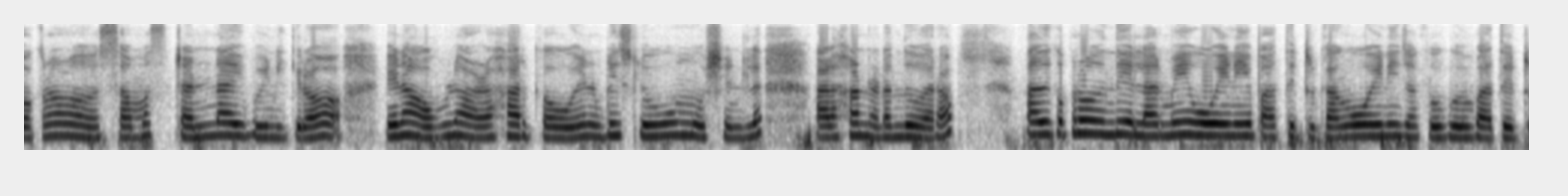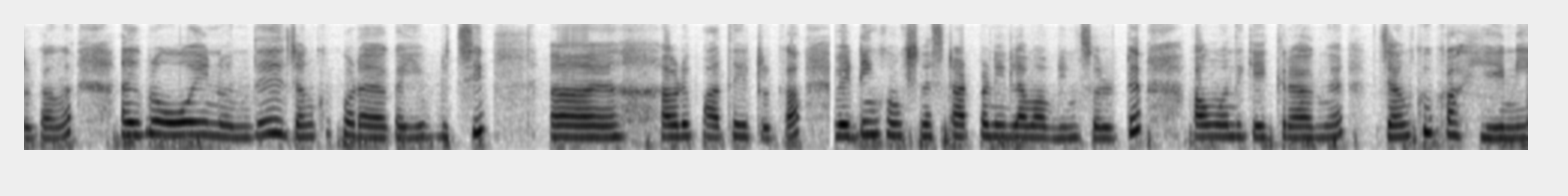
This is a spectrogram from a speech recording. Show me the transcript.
பார்க்குறான் செம ஸ்டன் ஆகி போய் நிற்கிறான். ஏன்னா அவ்வளோ அழகாக இருக்கா ஓயன். அப்படியே ஸ்லோ மோஷனில் அழகாக நடந்து வரா. அதுக்கப்புறம் வந்து எல்லாருமே ஓயனையே பார்த்துட்டு இருக்காங்க ஓயனையும் ஜங்குக்கும் பார்த்துட்டு இருக்காங்க அதுக்கப்புறம் ஓயன் வந்து ஜங்குக்கோட கையை பிடிச்சி அப்படியே பார்த்துக்கிட்டு இருக்கா வெட்டிங் ஃபங்க்ஷனை ஸ்டார்ட் பண்ணிடலாமா அப்படின்னு சொல்லிட்டு அவங்க வந்து கேட்குறாங்க ஜங்குக்காக நீ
